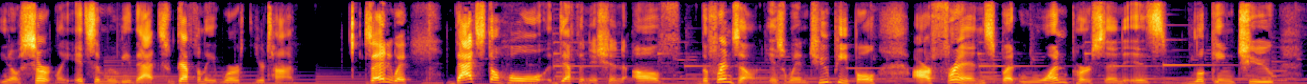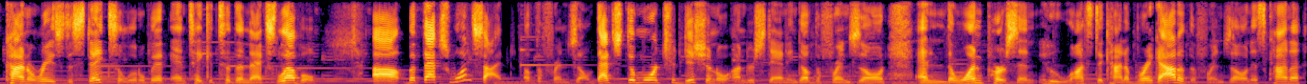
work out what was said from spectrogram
you know, certainly it's a movie that's definitely worth your time. So anyway, that's the whole definition of the friend zone is when two people are friends, but one person is looking to kind of raise the stakes a little bit and take it to the next level. Uh, but that's one side of the friend zone. That's the more traditional understanding of the friend zone. And the one person who wants to kind of break out of the friend zone is kind of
